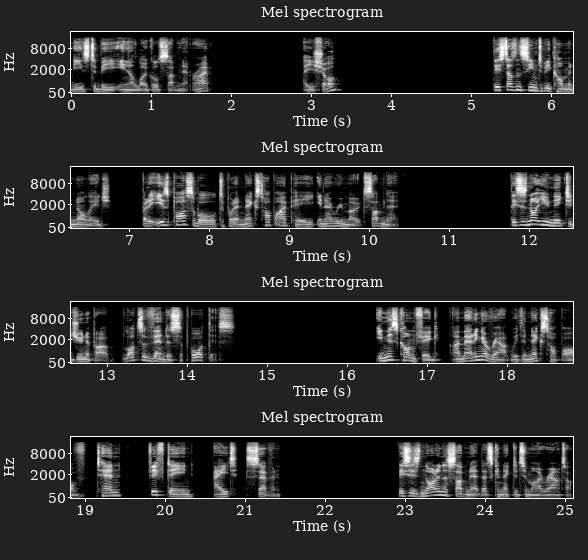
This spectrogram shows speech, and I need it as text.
needs to be in a local subnet, right? Are you sure? This doesn't seem to be common knowledge, but it is possible to put a next hop IP in a remote subnet. This is not unique to Juniper, lots of vendors support this. In this config, I'm adding a route with a next hop of 10, 15, 8, 7. This is not in a subnet that's connected to my router.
